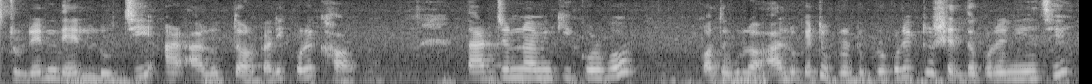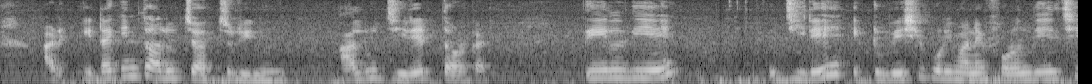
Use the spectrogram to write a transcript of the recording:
স্টুডেন্টদের লুচি আর আলুর তরকারি করে খাওয়াবো। তার জন্য আমি কি করব? কতগুলো আলুকে টুকরো টুকরো করে একটু সেদ্ধ করে নিয়েছি। আর এটা কিন্তু আলুর চচ্চড়ি নেই আলু জিরের তরকারি। তেল দিয়ে জিরে একটু বেশি পরিমাণে ফোড়ন দিয়েছি,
